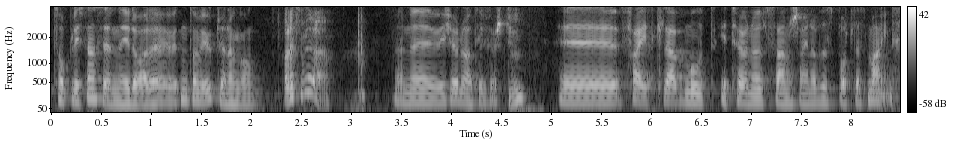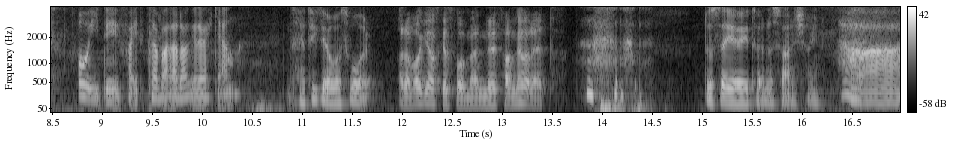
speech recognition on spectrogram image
topplistan sen idag? Eller? Jag vet inte om vi gjort det någon gång. Ja, det kan vi göra. Men eh, vi kör några till först. Mm. Eh, Fight Club mot Eternal Sunshine of the Spotless Mind. Oj, det är Fight Club alla dagar i veckan. Jag tyckte jag var svår. Ja, den var ganska svår, men Fanny var rätt. Då säger jag Eternal Sunshine. Ah,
